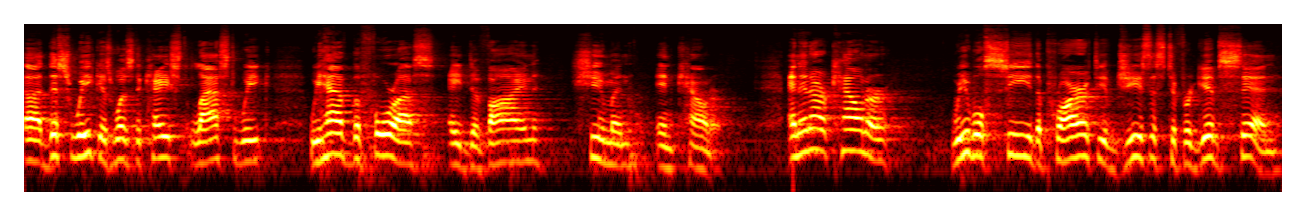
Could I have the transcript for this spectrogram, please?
uh, this week, as was the case last week, we have before us a divine human encounter. And in our encounter, we will see the priority of Jesus to forgive sin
